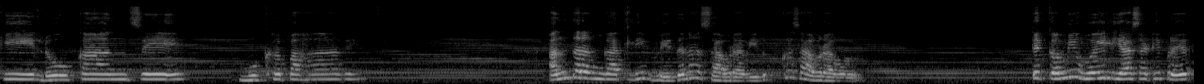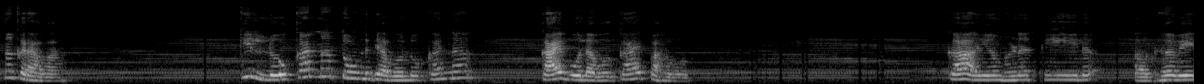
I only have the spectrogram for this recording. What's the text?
की लोकांचे मुख पहावे. अंतरंगातली वेदना सावरावी दुःख सावरावं. ते कमी होईल यासाठी प्रयत्न करावा. की लोकांना तोंड द्यावं लोकांना काय बोलावं काय पाहावं. काय म्हणतील अघवे?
